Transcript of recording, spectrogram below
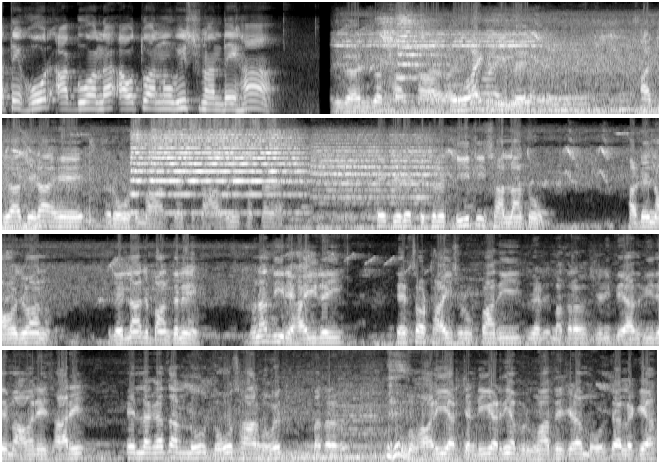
ਅਤੇ ਹੋਰ ਆਗੂਆਂ ਦਾ? ਆਓ ਤੁਹਾਨੂੰ ਵੀ ਸੁਣਾਉਂਦੇ ਹਾਂ। ਜੀ ਵਾਹਿਗੁਰੂ ਜੀ ਕਾ ਖਾਲਸਾ, ਵਾਹਿਗੁਰੂ ਜੀ ਕੀ ਫਤਿਹ। ਅੱਜ ਦਾ ਜਿਹੜਾ ਇਹ ਰੋਸ ਮਾਰਚ ਹੈ ਚੇਤਾਵਨੀ ਪੱਤਰ ਹੈ ਤੇ ਜਿਹੜੇ ਪਿਛਲੇ 30 30 ਸਾਲਾਂ ਤੋਂ ਸਾਡੇ ਨੌਜਵਾਨ ਜੇਲ੍ਹਾਂ 'ਚ ਬੰਦ ਨੇ। ਉਹਨਾਂ ਦੀ ਰਿਹਾਈ ਲਈ 328 ਸਰੂਪਾਂ ਦੀ ਜਿਹੜੀ- ਮਤਲਬ ਜਿਹੜੀ ਬੇਅਦਬੀ ਦੇ ਮਾਮਲੇ ਸਾਰੇ, ਇਹ ਲਗਾਤਾਰ ਲੋ 2 ਸਾਲ ਹੋ ਗਏ ਮਤਲਬ ਮੋਹਾਲੀ ਔਰ ਚੰਡੀਗੜ੍ਹ ਦੀਆਂ ਬਰੂਹਾਂ ਤੇ ਜਿਹੜਾ ਮੋਰਚਾ ਲੱਗਿਆ।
